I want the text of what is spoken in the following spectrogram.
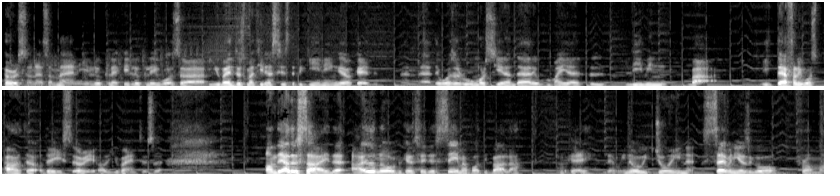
person as a man he looked like he looked like he was uh, Juventus Martina since the beginning okay and uh, there was a rumors here and there he might uh, leaving but he definitely was part of the history of Juventus on the other side, I don't know if we can say the same about Dybala. Okay, that we know we joined seven years ago from uh,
